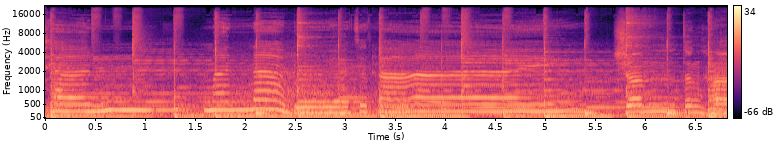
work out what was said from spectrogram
ฉัน มันน่าเบื่อจะตาย ฉันตั้งหา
